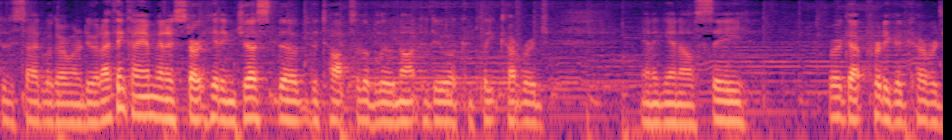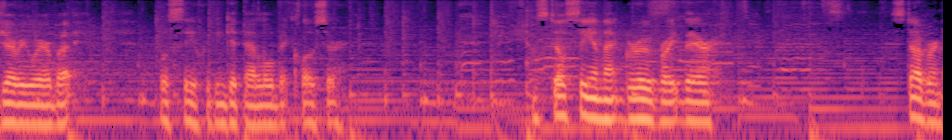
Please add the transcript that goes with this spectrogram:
to decide whether I want to do it. I think I am going to start hitting just the, the tops of the blue, not to do a complete coverage. And again, I'll see. We've got pretty good coverage everywhere, but we'll see if we can get that a little bit closer. I'm still seeing that groove right there. Stubborn.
